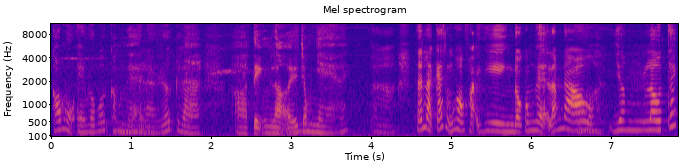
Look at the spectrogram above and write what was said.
có một em robot công ừ. nghệ là rất là uh, tiện lợi ừ. ở trong nhà ấy à, thế là các cũng không phải ghiền đồ công nghệ lắm đâu dân low tech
